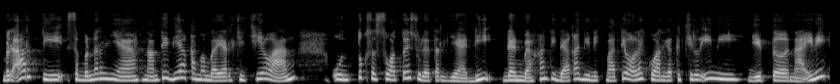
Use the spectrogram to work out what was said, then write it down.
Berarti sebenarnya nanti dia akan membayar cicilan untuk sesuatu yang sudah terjadi dan bahkan tidak akan dinikmati oleh keluarga kecil ini gitu. Nah ini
